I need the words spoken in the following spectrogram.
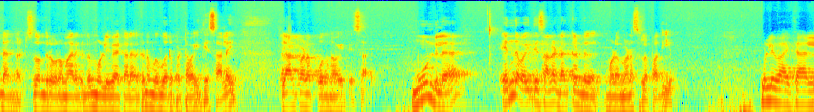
இடங்கள் சுதந்திரபுரமாக இருக்கட்டும் முள்ளிவேக்கால இருக்கட்டும் வெவ்வேறுபட்ட வைத்தியசாலை யாழ்ப்பாண போதனா வைத்தியசாலை. மூன்றில் எந்த வைத்தியசாலை டக்குன்னு உங்களோட மனசுல பதியும்? முள்ளிவாய்க்கால்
